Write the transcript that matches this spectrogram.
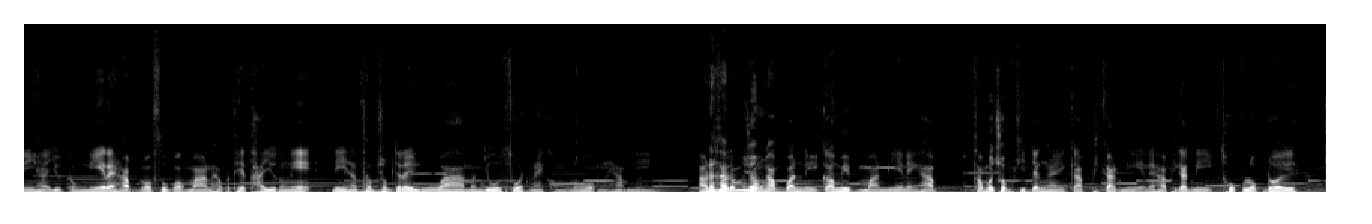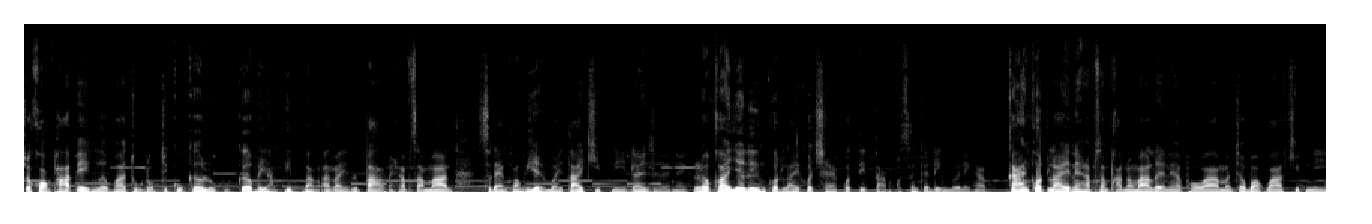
นี่ฮะอยู่ตรงนี้เลยครับเราซูมออกมานะครับประเทศไทยอยู่ตรงนี้นี่ครับท่านผู้ชมจะได้รู้ว่ามันอยู่ส่วนไหนของโลกนะครับนี่ เอานะครับท่านผู้ชมครับวันนี้ก็มีประมาณนี้นะครับท่านผู้ชมคิดยังไงกับพิกัดนี้นะครับ พิกัดนี้ถูกลบโดยเจ้าของภาพเองหรือว่าถูกลบจาก Google หรือ Google พยายามปิดบังอะไรหรือเปล่านะครับ สามารถแสดงความคิดเห็นไว้ใต้คลิปนี้ได้เลยนะแล้วก็อย่าลืมกดไลค์กดแชร์กดติดตามกดสั่นกระดิ่งด้วยนะครับ การกดไลค์นะครับสำคัญมากๆเลยนะครับ เพราะว่ามันจะบอกว่าคลิปนี้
